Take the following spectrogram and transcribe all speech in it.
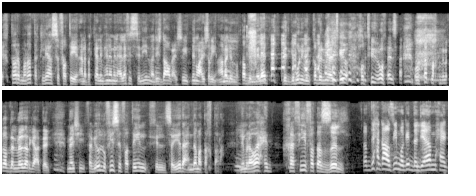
اختار مراتك ليها صفتين. أنا بتكلم هنا من آلاف السنين ماليش دعوة ب 2022 أنا راجل من قبل الميلاد بتجيبوني من قبل الميلاد. حطيني ربع ساعة واطلع من قبل الميلاد أرجع تاني. ماشي؟ فبيقول له في صفتين في السيدة عندما تختارها. نمرة واحد خفيفة الظل. طب دي حاجة عظيمة جدا دي أهم حاجة.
